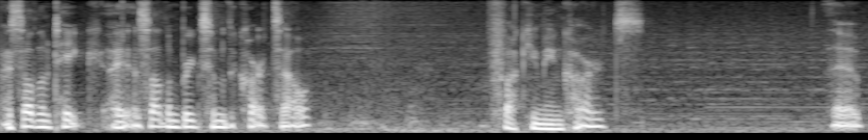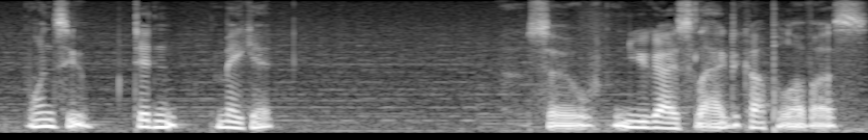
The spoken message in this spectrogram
I saw them take I saw them bring some of the carts out. Fuck you mean carts? The ones who didn't make it. So you guys slagged a couple of us.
